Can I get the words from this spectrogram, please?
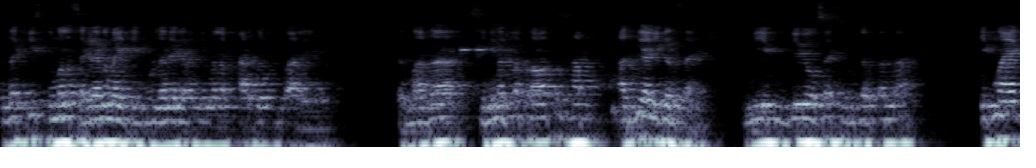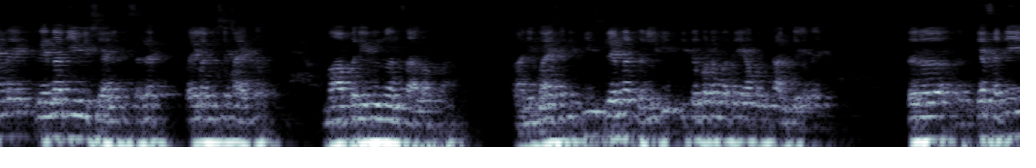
नक्कीच तुम्हाला सगळ्यांना माहिती आहे बुलढाणेकरांनी मला फार जवळून पाहिलेलं तर माझा सिनेमातला प्रवासच हा अगदी अलीकडचा आहे. मी एक उद्योग व्यवसाय सुरू करताना एक माझ्याकडे एक प्रेरणादायी विषय आला की सगळ्यात पहिला विषय माझ्याकडं महापरिनिर्वाणचा आला होता. आणि माझ्यासाठी तीच प्रेरणा ठरली की चित्रपटामध्ये आपण काम केलं पाहिजे. तर त्यासाठी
